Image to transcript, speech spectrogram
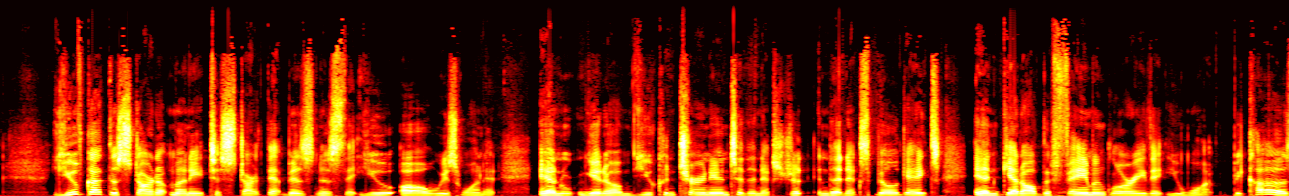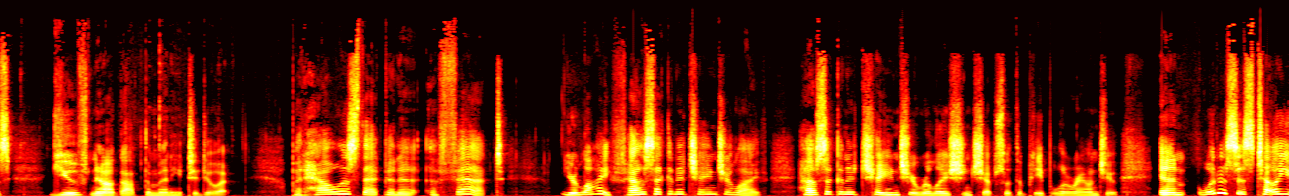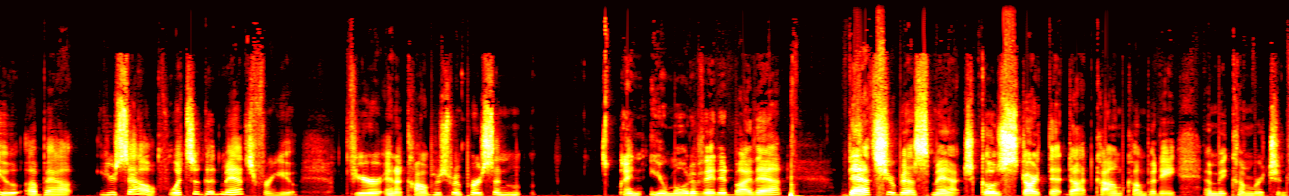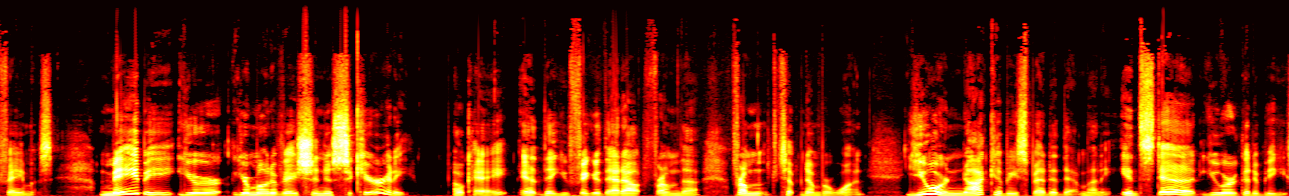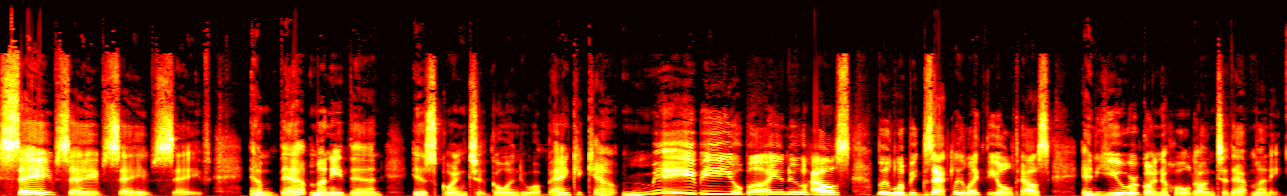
you've got the startup money to start that business that you always wanted and you know you can turn into the next the next bill gates and get all the fame and glory that you want because you've now got the money to do it but how is that going to affect your life? How's that going to change your life? How's it going to change your relationships with the people around you? And what does this tell you about yourself? What's a good match for you? If you're an accomplishment person and you're motivated by that, that's your best match. Go start that dot com company and become rich and famous. Maybe your your motivation is security okay that you figure that out from the from tip number one. You are not going to be spending that money. Instead you are going to be save save save save. And that money then is going to go into a bank account. Maybe you'll buy a new house little exactly like the old house and you are going to hold on to that money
